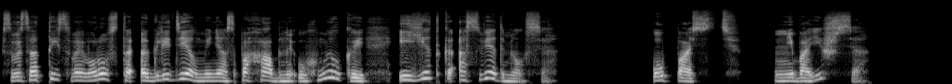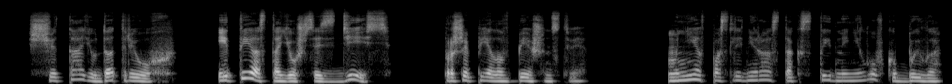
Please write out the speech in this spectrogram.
С высоты своего роста оглядел меня с похабной ухмылкой и едко осведомился. «Упасть не боишься?» «Считаю до трех, и ты остаешься здесь», — прошипела в бешенстве. Мне в последний раз так стыдно и неловко было.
